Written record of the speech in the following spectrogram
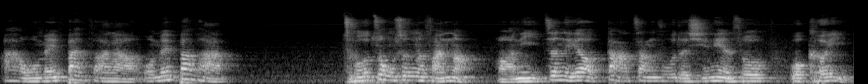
啊，我没办法啦，我没办法除众生的烦恼啊！你真的要大丈夫的心念，说我可以。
